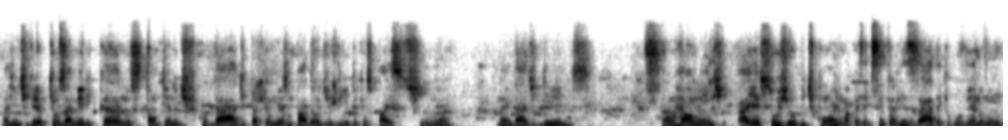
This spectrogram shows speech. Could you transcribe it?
A gente vê que os americanos estão tendo dificuldade para ter o mesmo padrão de vida que os pais tinham na idade deles. Então, realmente, aí surgiu o Bitcoin, uma coisa descentralizada, que o governo não,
